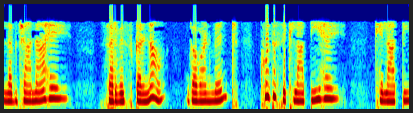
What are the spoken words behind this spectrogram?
लग जाना है। सर्विस करना गवर्नमेंट खुद सिखलाती है, खिलाती,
